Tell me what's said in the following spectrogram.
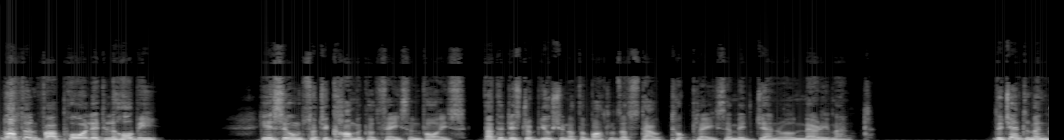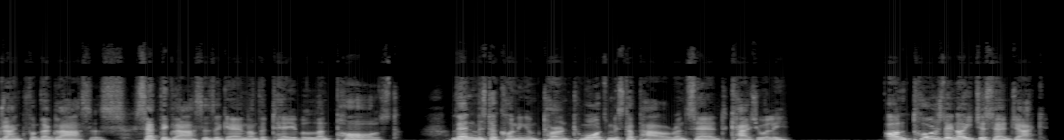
"Nothing for poor little hubby." He assumed such a comical face and voice that the distribution of the bottles of stout took place amid general merriment. The gentlemen drank from their glasses, set the glasses again on the table, and paused. Then Mr. Cunningham turned towards Mr. Power and said casually, "On Thursday night, you said, Jack?"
